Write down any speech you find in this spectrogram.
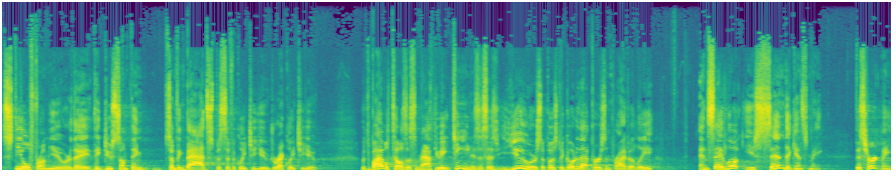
steal from you, or they, they do something, something bad specifically to you, directly to you. What the Bible tells us in Matthew 18 is it says, You are supposed to go to that person privately and say, Look, you sinned against me. This hurt me.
